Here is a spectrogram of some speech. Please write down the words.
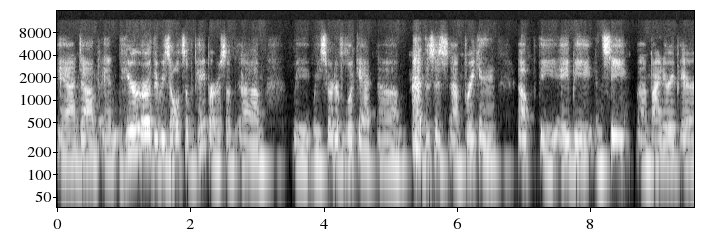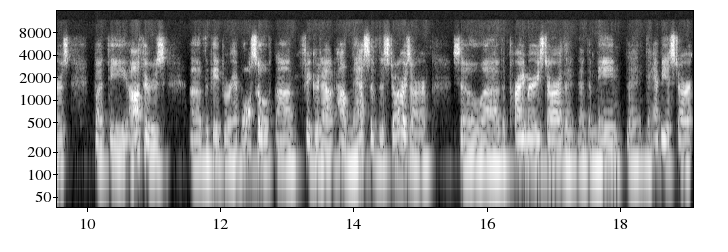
And um, and here are the results of the paper. So um, we we sort of look at um, this is uh, breaking up the A, B, and C um, binary pairs, but the authors of the paper have also um, figured out how massive the stars are. So uh, the primary star, the, the, main, the, the heaviest star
